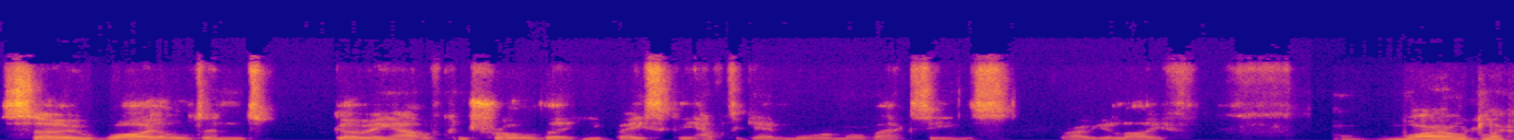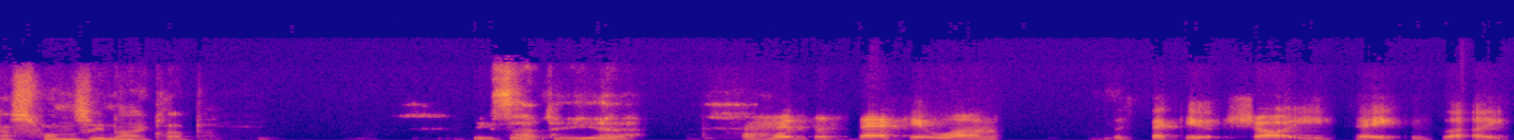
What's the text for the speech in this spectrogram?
so wild and going out of control that you basically have to get more and more vaccines throughout your life? wild like a Swansea nightclub. Exactly, yeah. I heard the second one, the second shot you take is like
